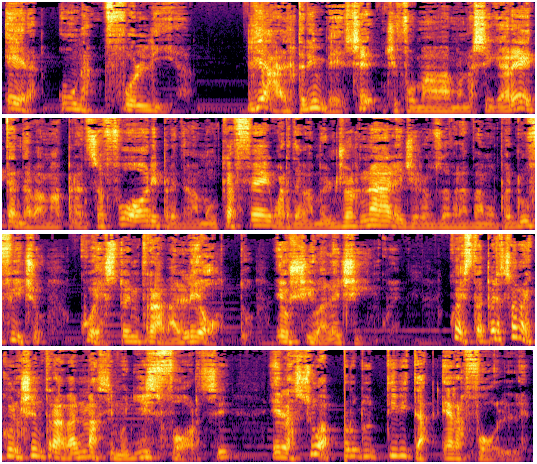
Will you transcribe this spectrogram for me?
era una follia. Gli altri invece ci fumavamo una sigaretta, andavamo a pranzo fuori, prendevamo un caffè, guardavamo il giornale, gironzolavamo per l'ufficio. Questo entrava alle 8 e usciva alle 5. Questa persona concentrava al massimo gli sforzi e la sua produttività era folle.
